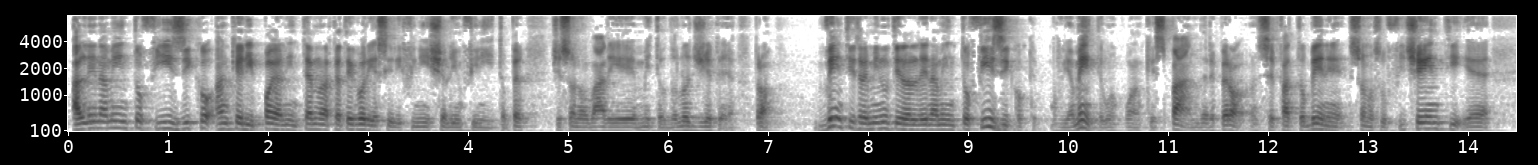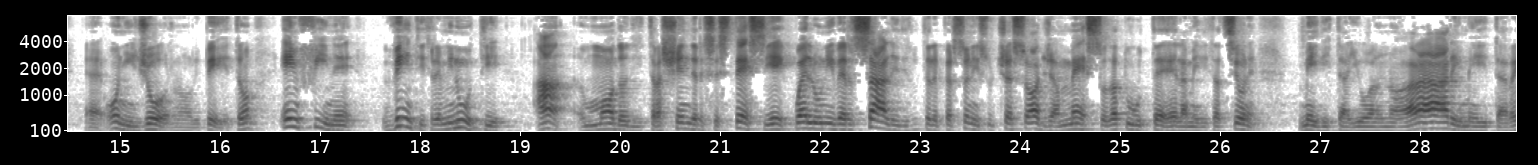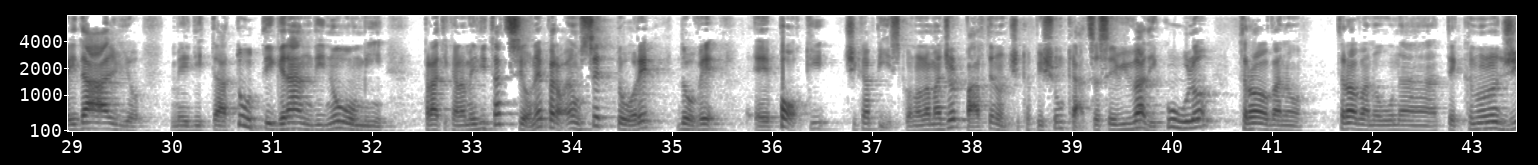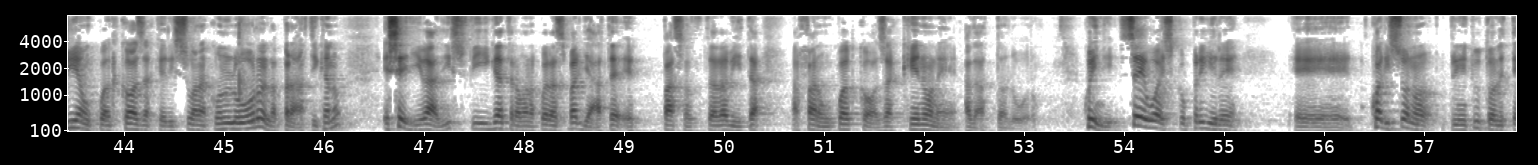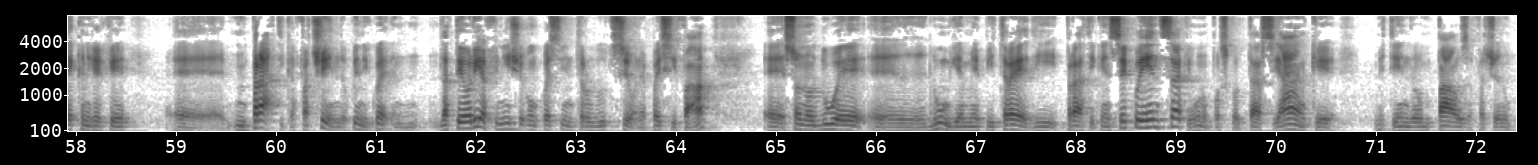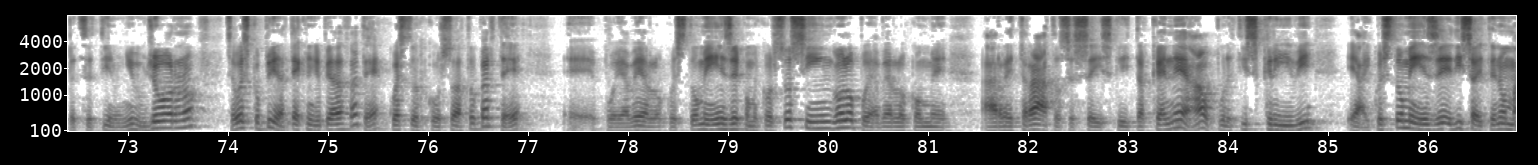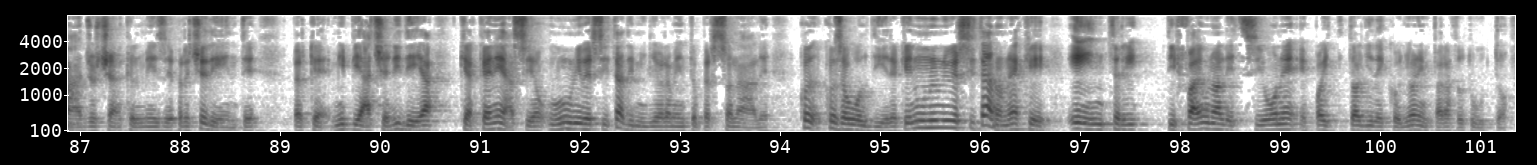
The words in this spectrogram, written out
allenamento fisico, anche lì poi all'interno della categoria si rifinisce all'infinito, per, ci sono varie metodologie, che, però 23 minuti di allenamento fisico, che ovviamente uno può anche espandere, però se fatto bene sono sufficienti, eh, eh, ogni giorno, ripeto, e infine 23 minuti ha un modo di trascendere se stessi e quello universale di tutte le persone di successo oggi, ammesso da tutte, è la meditazione. Medita Yuval Harari, medita Ray Dalio, medita tutti i grandi nomi, praticano la meditazione, però è un settore dove eh, pochi ci capiscono, la maggior parte non ci capisce un cazzo. Se vi va di culo, trovano, trovano una tecnologia, un qualcosa che risuona con loro e la praticano e se gli va di sfiga trovano quella sbagliata e passano tutta la vita a fare un qualcosa che non è adatto a loro. Quindi se vuoi scoprire eh, quali sono prima di tutto le tecniche che eh, in pratica facendo, quindi que- la teoria finisce con questa introduzione, poi si fa, eh, sono due eh, lunghi MP3 di pratica in sequenza che uno può ascoltarsi anche mettendo in pausa, facendo un pezzettino ogni giorno. Se vuoi scoprire la tecnica più adatta a te, questo è il corso dato per te. Eh, puoi averlo questo mese come corso singolo, puoi averlo come arretrato se sei iscritto a KNA, oppure ti iscrivi e hai questo mese di solito in omaggio c'è anche il mese precedente perché mi piace l'idea che a KNA sia un'università di miglioramento personale. cosa vuol dire? Che in un'università non è che entri ti fai una lezione e poi ti togli dai coglioni hai imparato tutto.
